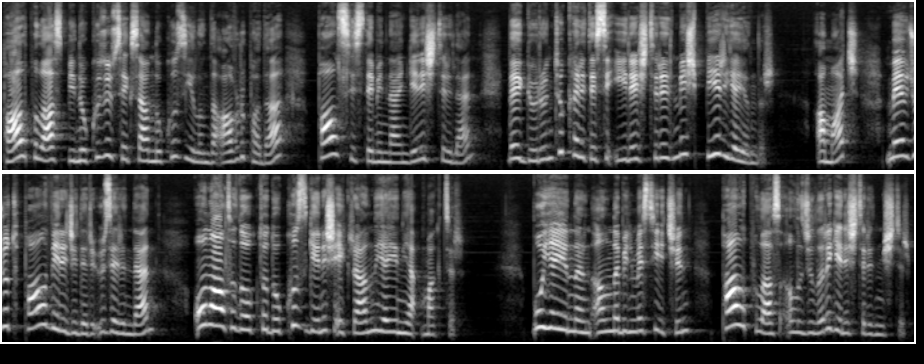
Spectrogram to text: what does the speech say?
PAL Plus 1989 yılında Avrupa'da PAL sisteminden geliştirilen ve görüntü kalitesi iyileştirilmiş bir yayındır. Amaç mevcut PAL vericileri üzerinden 16.9 geniş ekranlı yayın yapmaktır. Bu yayınların alınabilmesi için PAL Plus alıcıları geliştirilmiştir.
